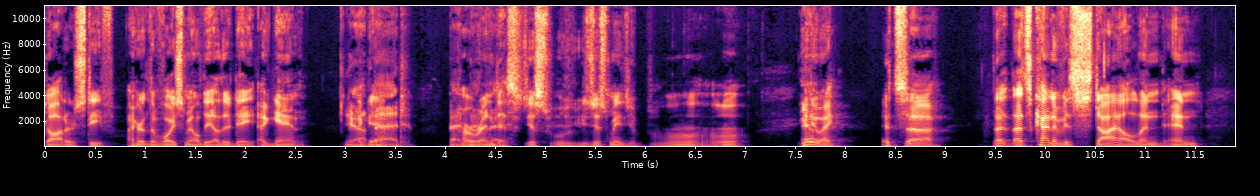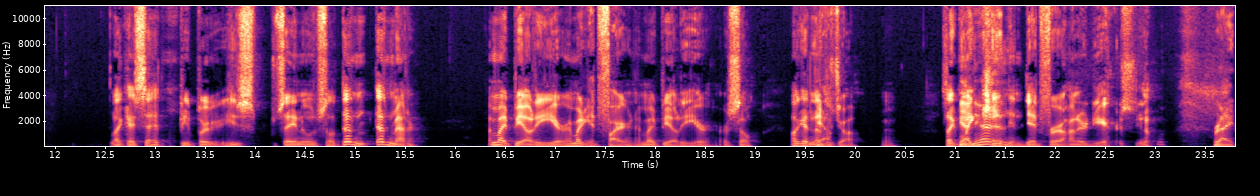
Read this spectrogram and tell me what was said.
daughter Steve. I heard the voicemail the other day again. Yeah, Again. bad. Bad, bad, Horrendous. Just you just made you. Anyway, it's uh that that's kind of his style, and and like I said, people are he's saying to himself doesn't doesn't matter. I might be out a year. I might get fired. I might be out a year or so. I'll get another job. It's like Yeah, Mike Keenan did for a hundred years. You know. Right.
